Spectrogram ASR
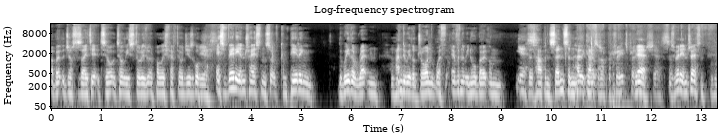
about the Just Society to tell, tell these stories that were published fifty odd years ago. Yes. It's very interesting, sort of comparing the way they're written Mm-hmm. and the way they're drawn with everything that we know about them Yes. that's happened since and How the characters are portrayed, pretty yeah, much, yes. it's very interesting. Mm-hmm.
